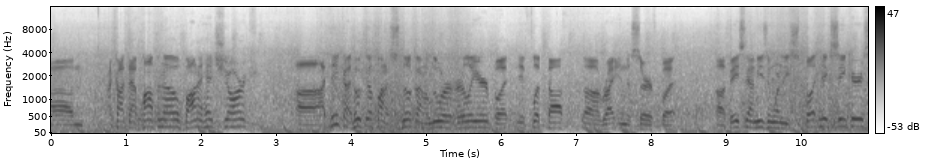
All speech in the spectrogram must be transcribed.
Um, I caught that pompano bonnethead shark. Uh, I think I hooked up on a snook on a lure earlier, but it flipped off uh, right in the surf. But uh, basically I'm using one of these Sputnik sinkers,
